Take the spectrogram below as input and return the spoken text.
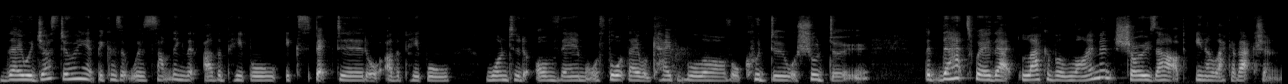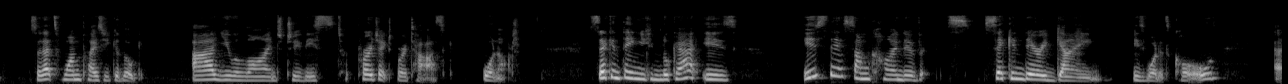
they were just doing it because it was something that other people expected or other people wanted of them or thought they were capable of or could do or should do. But that's where that lack of alignment shows up in a lack of action. So that's one place you could look. Are you aligned to this project or a task? or not. Second thing you can look at is is there some kind of secondary gain, is what it's called, uh,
